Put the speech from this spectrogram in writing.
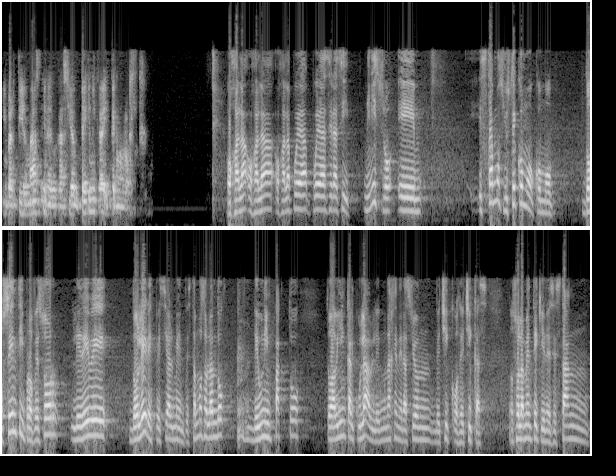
invertir más en educación técnica y tecnológica. Ojalá, ojalá, ojalá pueda, pueda ser así. Ministro, eh, estamos, y usted como, como docente y profesor le debe doler especialmente. Estamos hablando de un impacto todavía incalculable en una generación de chicos, de chicas, no solamente quienes están,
